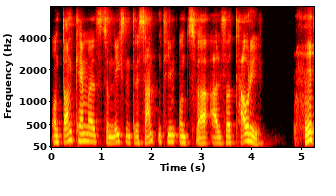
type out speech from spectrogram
Und dann kommen wir jetzt zum nächsten interessanten Team und zwar Alpha Tauri. Mhm.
